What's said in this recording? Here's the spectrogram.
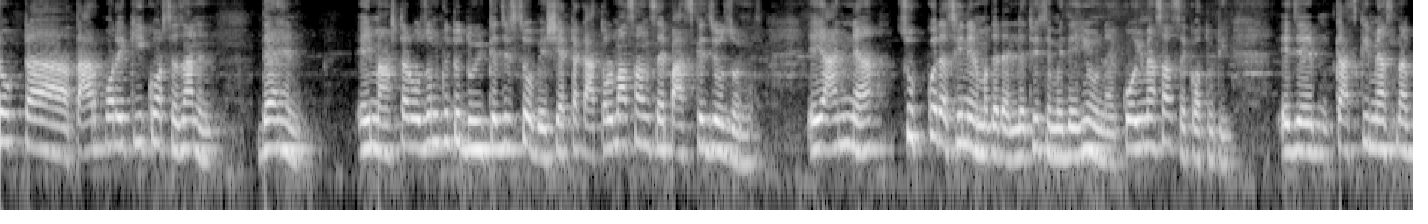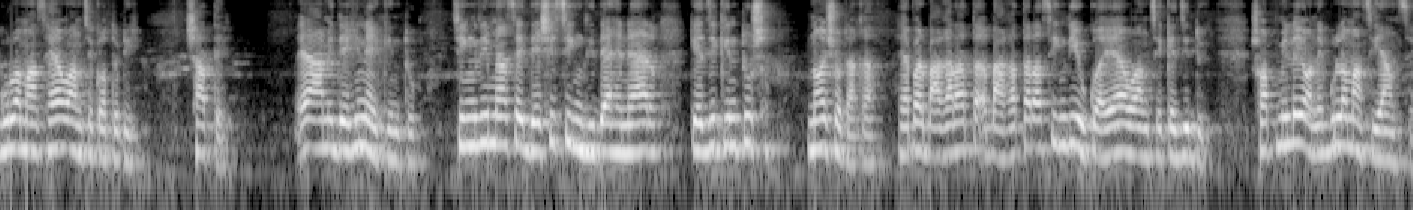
লোকটা তারপরে কি করছে জানেন? দেখেন, এই মাছটার ওজন কিন্তু দুই কেজির চেয়েও বেশি। একটা কাতল মাছ আনছে, পাঁচ কেজি ওজন। এই আন্না চুপ করে সিনের মধ্যে ডাললে থুইছে আমি দেখিও না কই মাছ আছে কতটি? এই যে কাসকি মাছ না গুঁড়া মাছ হ্যাঁ আনছে কতটি? সাথে। এ আমি দেখি নাই কিন্তু। চিংড়ি মাছ, এই দেশি চিংড়ি দেখেন আর কেজি কিন্তু নয়শো টাকা। এবার বাগারাতা বাগাতারা চিংড়িও কয় এও আনছে কেজি দুই। সব মিলেই অনেকগুলো মাছই আনছে।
